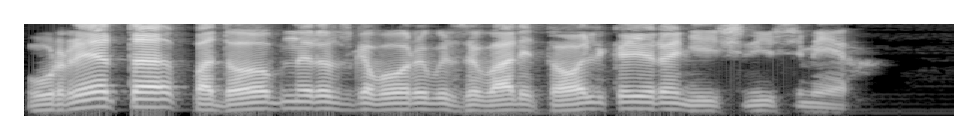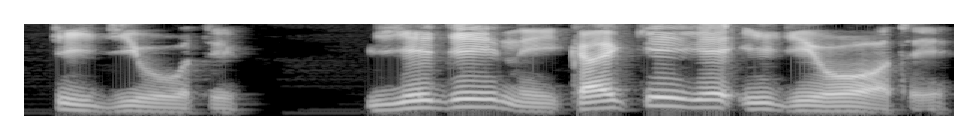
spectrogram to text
У Рета подобные разговоры вызывали только ироничный смех. Идиоты! Единый, какие идиоты!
